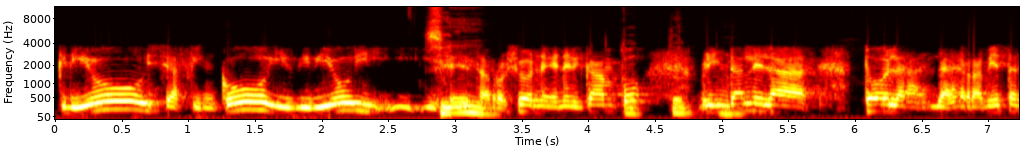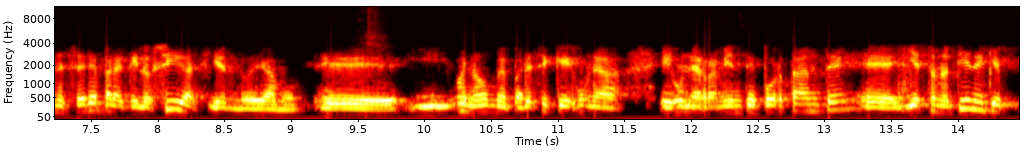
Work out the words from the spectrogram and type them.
crió y se afincó y vivió y, se desarrolló en, el campo, brindarle las, todas las, herramientas necesarias para que lo siga haciendo, digamos. Eh, y bueno, me parece que es una, es una herramienta importante eh, y esto no tiene que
